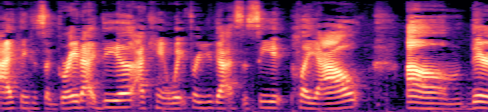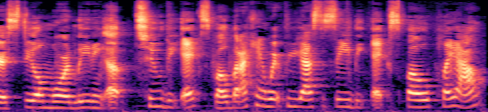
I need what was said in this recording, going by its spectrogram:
I think it's a great idea. I can't wait for you guys to see it play out. Um, there is still more leading up to the expo, but I can't wait for you guys to see the expo play out.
